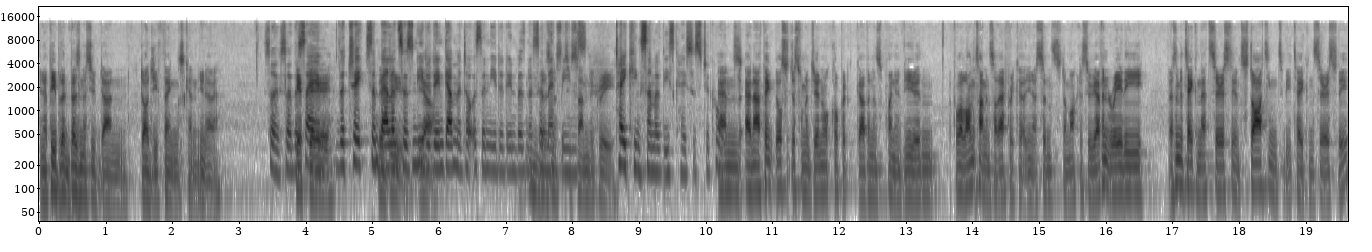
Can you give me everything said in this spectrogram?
you know, people in business who've done dodgy things can, you know, so, so the same, their, the checks and balances needed yeah. in government are also needed in business, in and business that means some degree. taking some of these cases to court. And, and I think also just from a general corporate governance point of view, in, for a long time in South Africa, you know, since democracy, we haven't really, hasn't been taken that seriously and starting to be taken seriously.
